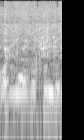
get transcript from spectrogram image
কষলে তো সুন্দর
